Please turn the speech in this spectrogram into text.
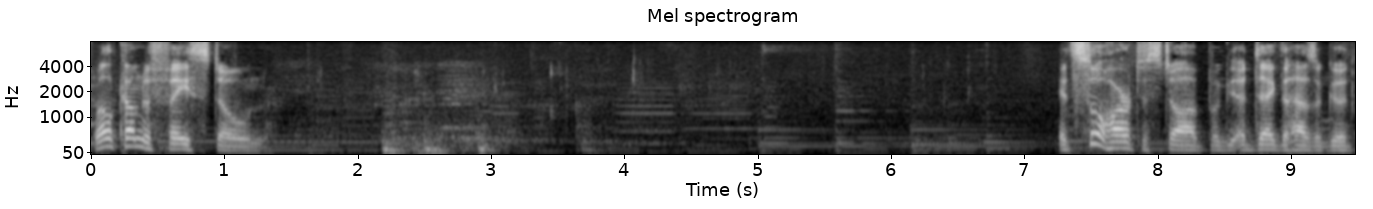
Welcome to Face Stone. It's so hard to stop a, a deck that has a good,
